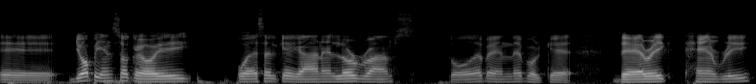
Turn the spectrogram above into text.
Eh, yo pienso que hoy puede ser que ganen los Rams. Todo depende porque Derrick Henry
